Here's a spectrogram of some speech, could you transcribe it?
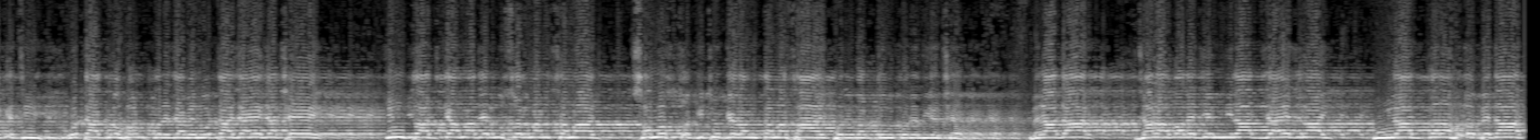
রেখেছি, ওটা গ্রহণ করে যাবেন, ওটা জায়েজ আছে। কিন্তু আজকে আমাদের মুসলমান সমাজ সমস্ত কিছুকে রং তামাশায় পরিবর্তন করে দিয়েছে। বেরাদার, যারা বলে যে মিলাদ জায়েজ নাই মিলাদ করা হলো বেদাত,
